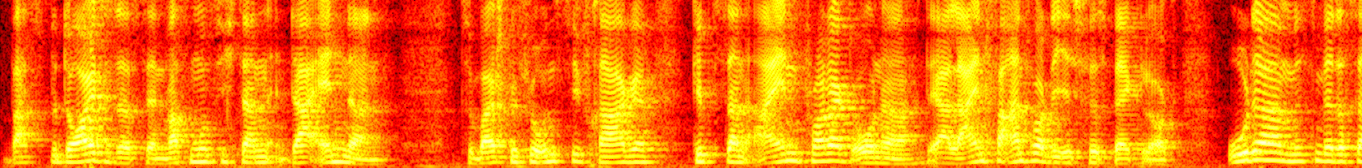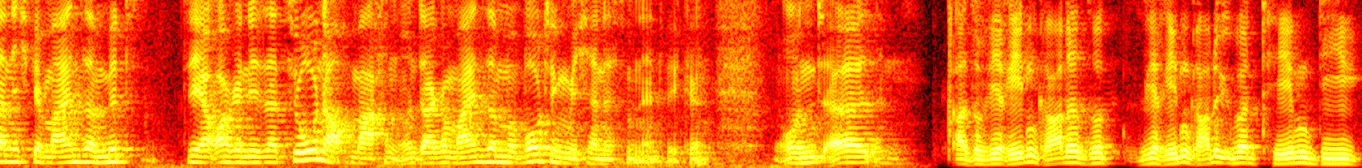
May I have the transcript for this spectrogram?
was bedeutet das denn? Was muss sich dann da ändern? Zum Beispiel für uns die Frage, gibt es dann einen Product Owner, der allein verantwortlich ist fürs Backlog? Oder müssen wir das dann nicht gemeinsam mit der Organisation auch machen und da gemeinsame Voting-Mechanismen entwickeln? Und äh, also wir reden gerade so, wir reden gerade über Themen, die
